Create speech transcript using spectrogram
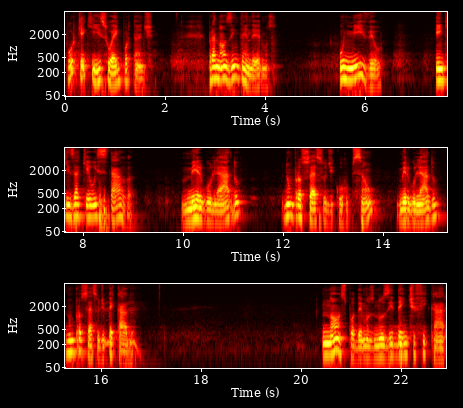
Por que que isso é importante? Para nós entendermos o nível em que Zaqueu estava mergulhado num processo de corrupção, mergulhado num processo de pecado. nós podemos nos identificar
